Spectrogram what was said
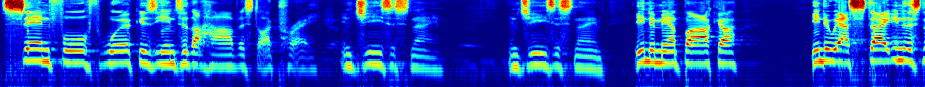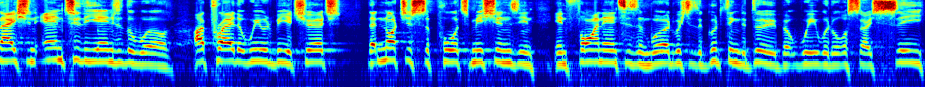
Send forth workers into the harvest, I pray. In Jesus' name. In Jesus' name. Into Mount Barker, into our state, into this nation, and to the ends of the world. I pray that we would be a church that not just supports missions in, in finances and word, which is a good thing to do, but we would also see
